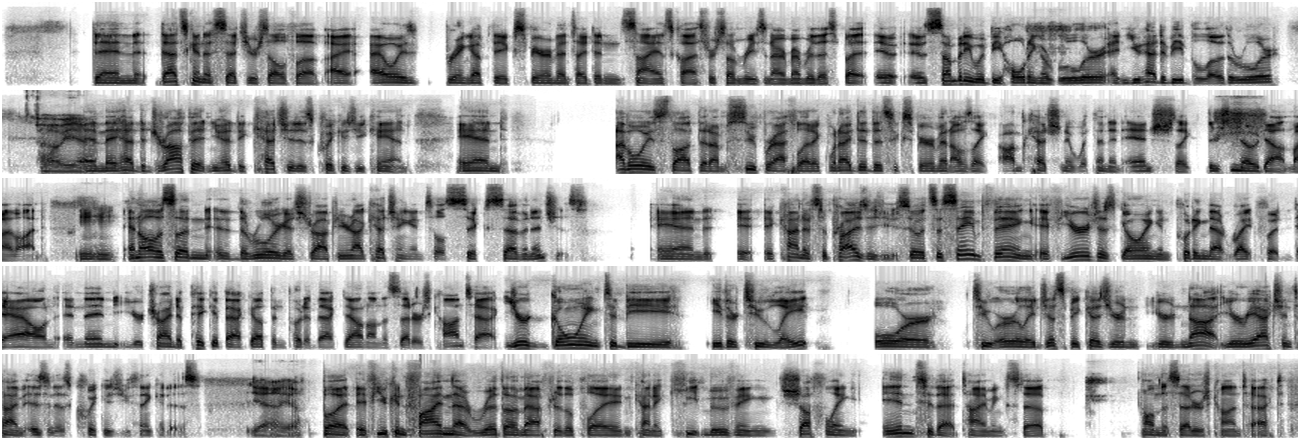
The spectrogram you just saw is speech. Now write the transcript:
then that's going to set yourself up. I I always bring up the experiment I did in science class for some reason. I remember this, but it, it was somebody would be holding a ruler and you had to be below the ruler. Oh yeah. And they had to drop it and you had to catch it as quick as you can. And I've always thought that I'm super athletic. When I did this experiment, I was like, I'm catching it within an inch. Like, there's no doubt in my mind. Mm-hmm. And all of a sudden, uh, the ruler gets dropped, and you're not catching until six, seven inches. And it, it kind of surprises you. So it's the same thing if you're just going and putting that right foot down, and then you're trying to pick it back up and put it back down on the setter's contact, you're going to be either too late or too early just because you're you're not your reaction time isn't as quick as you think it is. Yeah, yeah. But if you can find that rhythm after the play and kind of keep moving, shuffling into that timing step on the setter's contact,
